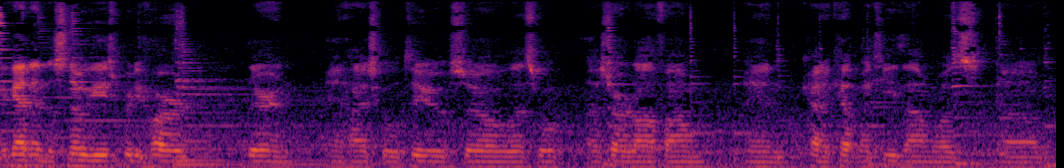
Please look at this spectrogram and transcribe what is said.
I got into snow geese pretty hard there in, in high school too. So that's what I started off on and kind of cut my teeth on was um,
